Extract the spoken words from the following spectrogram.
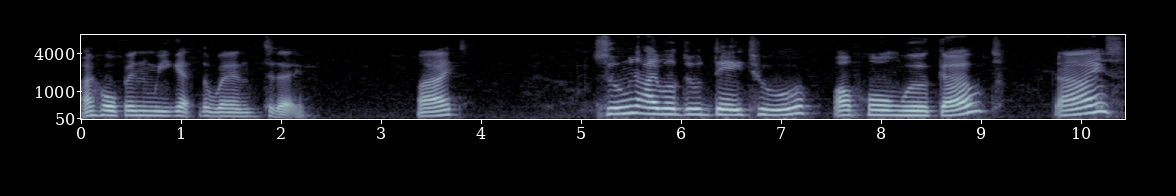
I'm hoping we get the win today. Alright? Soon I will do day two of home workout, guys.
